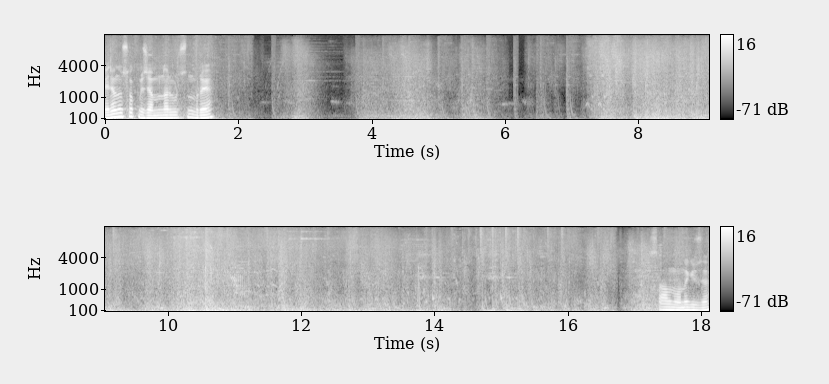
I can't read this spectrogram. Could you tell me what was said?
Ben onu sokmayacağım. Bunlar vursun buraya. Salma onu güzel.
